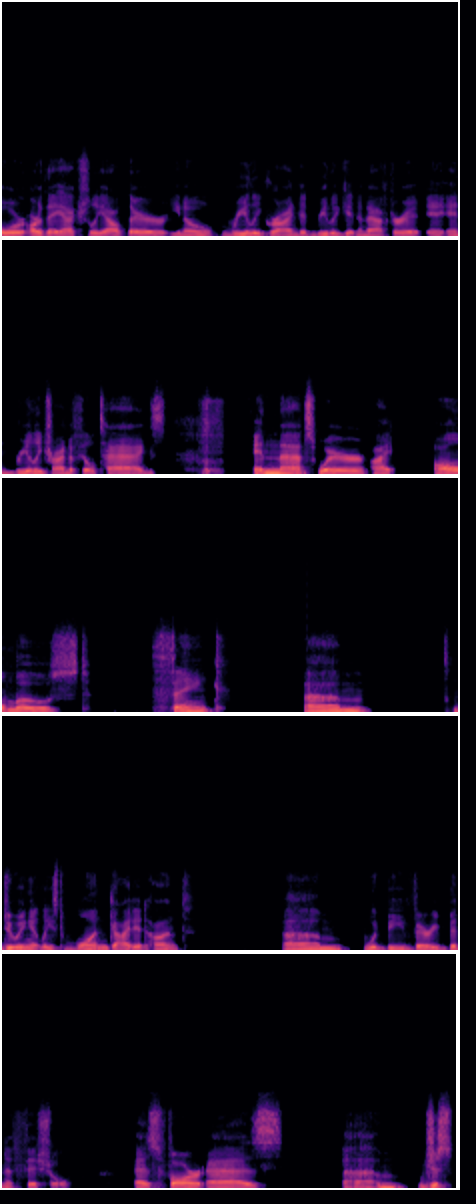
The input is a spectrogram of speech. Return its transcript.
or are they actually out there you know really grinding really getting it after it and, and really trying to fill tags and that's where i almost think um, doing at least one guided hunt um, would be very beneficial as far as um, just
